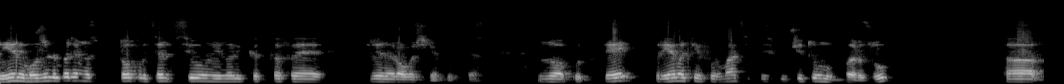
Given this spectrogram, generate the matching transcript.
ние не можем да бъдем на 100% сигурни нали, какъв е тренировъчния процес. Но ако те приемат информацията изключително бързо, а,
